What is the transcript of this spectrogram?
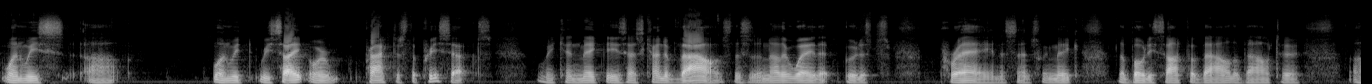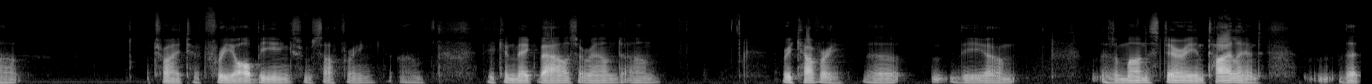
when we uh, when we recite or practice the precepts, we can make these as kind of vows. This is another way that Buddhists pray. In a sense, we make the Bodhisattva vow, the vow to uh, try to free all beings from suffering. Um, you can make vows around. Um, recovery. The, the, um, there's a monastery in Thailand that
